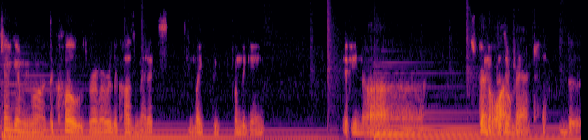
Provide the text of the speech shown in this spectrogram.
can't get me wrong, the clothes, remember the cosmetics like the, from the game? If you know. Uh, it's been a Like, the while, man. the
